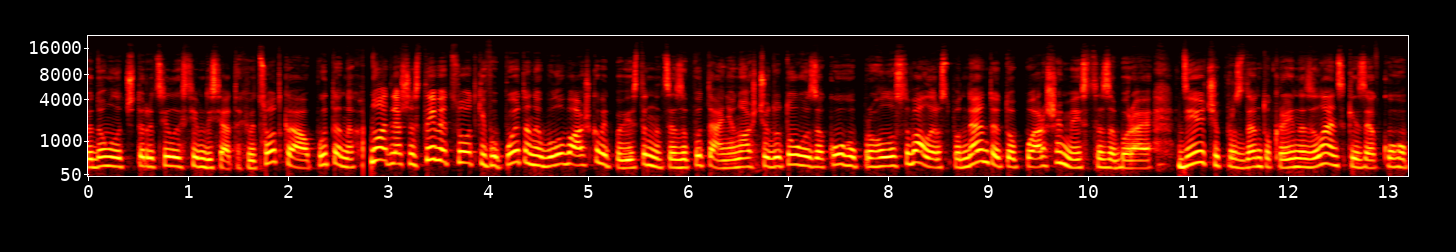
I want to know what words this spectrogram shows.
повідомили 4,7%, а опитаних. Ну а для 6% опитаних було важко відповісти на це запитання. Ну а щодо того, за кого проголосували респонденти, то перше місце забирає діючий президент України Зеленський, за якого б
